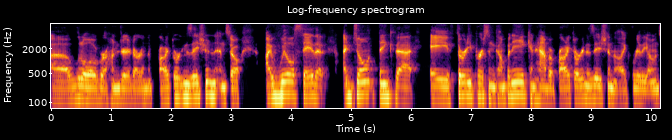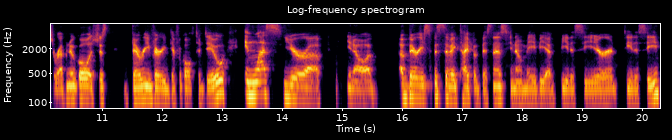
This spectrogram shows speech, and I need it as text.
a little over 100 are in the product organization. And so I will say that I don't think that a 30 person company can have a product organization that like really owns a revenue goal. It's just very, very difficult to do unless you're a, you know, a, a very specific type of business, you know, maybe a B2C or a D2C.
